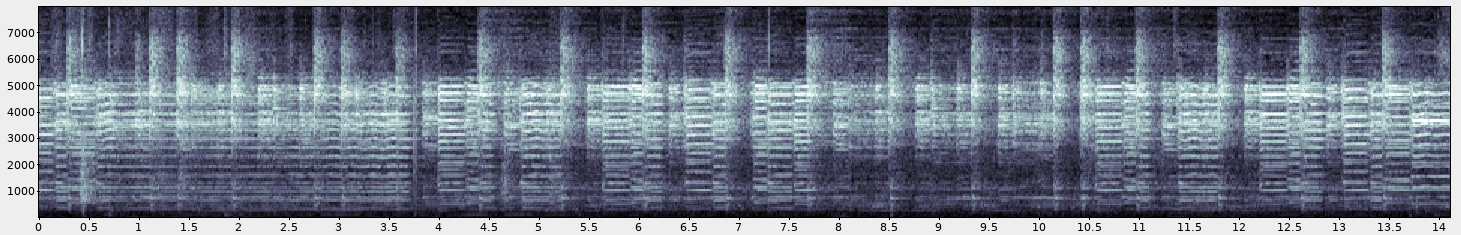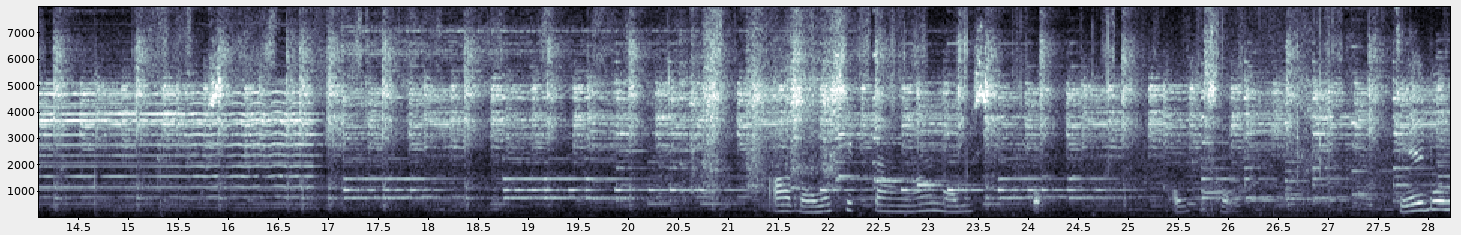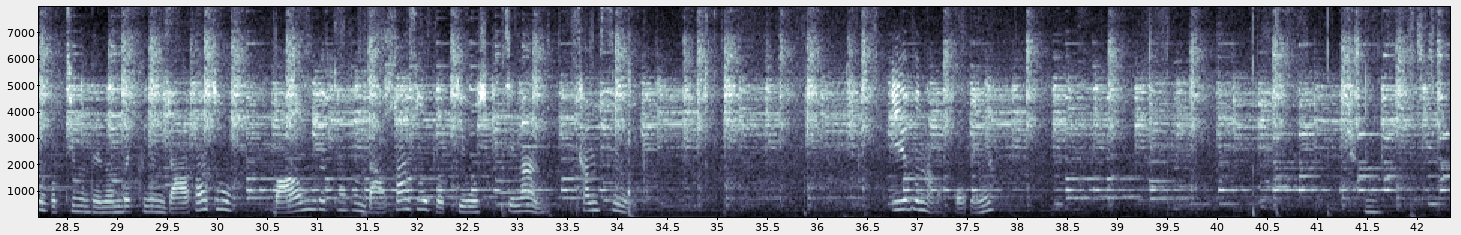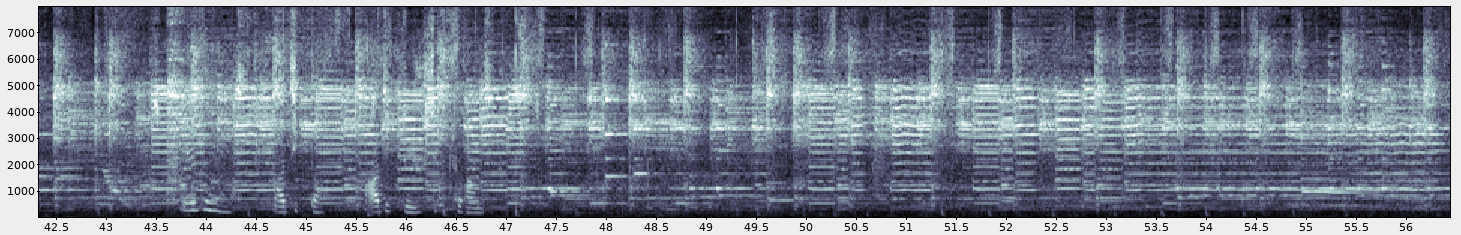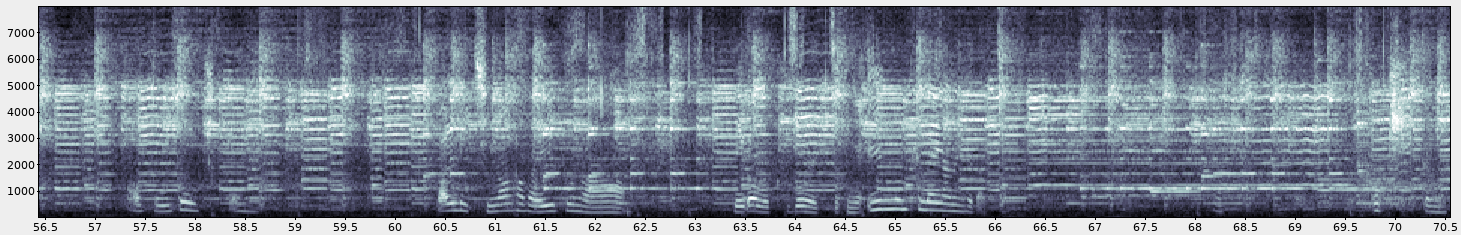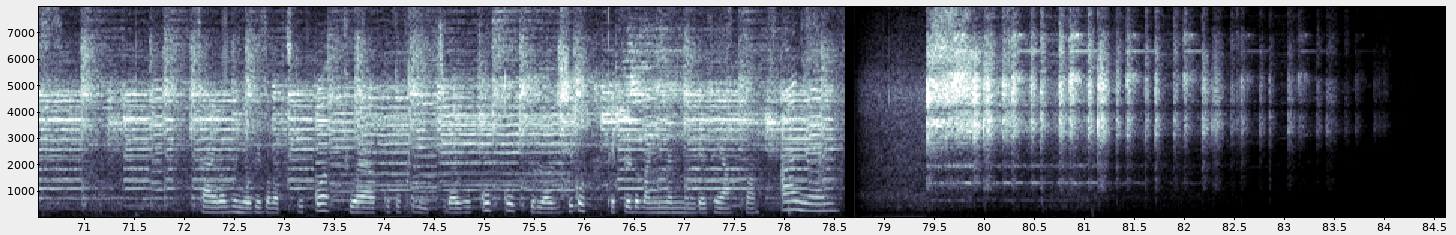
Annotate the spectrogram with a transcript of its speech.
아 너무 쉽다. 아, 너무 쉽어? 어우 무서워. 이제 1분을 버티면 되는데 그냥 나가서 마음 같아서 나가서 버티고 싶지만 참습니다. 1분 남았거든요. 지금 1분 남았어 아직도 아직도 60초가 안 지났어 무서워 죽겠네. 빨리 지나가라 1분아 내가 왜 그걸 했지? 그냥 1분 플레이 하는 게 낫지. 오케이 끝났어. 자 여러분 여기서 마치겠고요 좋아요 구독하기 잊지 말고 꾹꾹 눌러주시고 댓글도 많이 남겨주세요. 그럼 안녕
